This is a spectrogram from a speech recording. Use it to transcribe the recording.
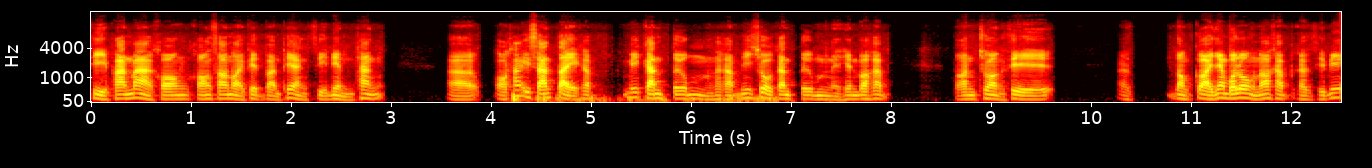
ที่ผ่านมาของของสาวหน้อยเพชรบานแพงสิเน้นทางเอ่อออกทางอีสานใต้ครับ มีการเติมนะครับมีโชว์การเติมนี่เห็นบ่ครับ ตอนช่วงที่เอ่อน้องก้อยยังบ่ลงเนาะครับก็สิมี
